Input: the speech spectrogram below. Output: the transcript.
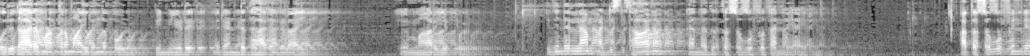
ഒരു ധാര മാത്രമായിരുന്നപ്പോഴും പിന്നീട് രണ്ട് ധാരകളായി മാറിയപ്പോഴും. ഇതിന്റെ എല്ലാം അടിസ്ഥാനം എന്നത് തസവുഫ് തന്നെയായിരുന്നു. ആ തസവുഫിന്റെ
